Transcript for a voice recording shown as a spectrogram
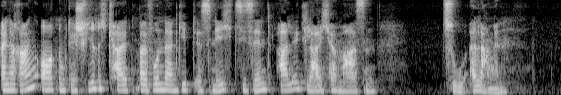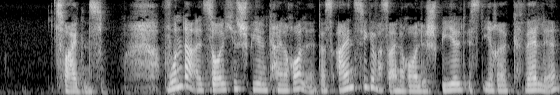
eine Rangordnung der Schwierigkeiten bei Wundern gibt es nicht. Sie sind alle gleichermaßen zu erlangen. Zweitens. Wunder als solches spielen keine Rolle. Das Einzige, was eine Rolle spielt, ist ihre Quelle,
